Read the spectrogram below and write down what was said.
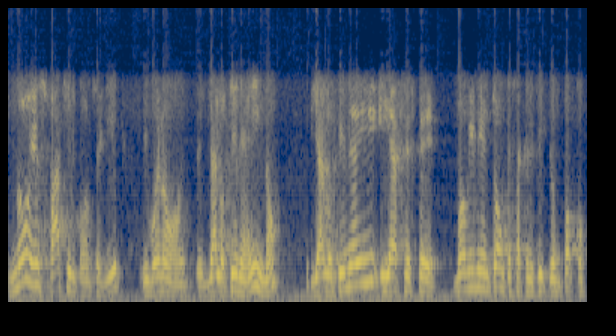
no es fácil conseguir, y bueno, este, ya lo tiene ahí, ¿no? Ya lo tiene ahí y hace este movimiento, aunque sacrifique un poco.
